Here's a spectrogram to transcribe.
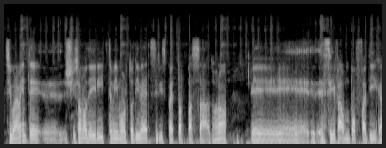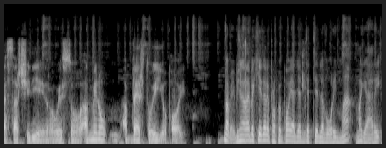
sicuramente eh, ci sono dei ritmi molto diversi rispetto al passato, no? E, e si fa un po' fatica a starci dietro, questo almeno avverto io poi. Vabbè, bisognerebbe chiedere proprio poi agli addetti ai lavori, ma magari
